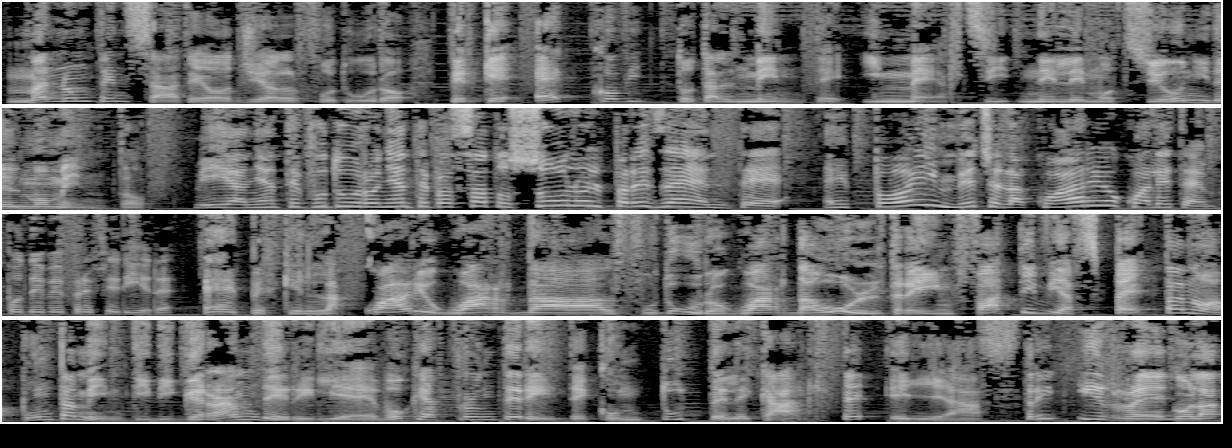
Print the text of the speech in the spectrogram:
ma non pensate oggi al futuro perché eccovi totalmente immersi nelle emozioni del momento. Via, niente futuro, niente passato, solo il presente. E poi invece l'acquario quale tempo deve preferire? È perché l'acquario guarda al futuro, guarda oltre, infatti vi aspettano appuntamenti di grande rilievo che affronterete con tutte le carte e gli astri in regola,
